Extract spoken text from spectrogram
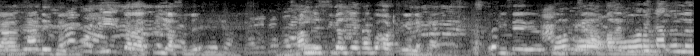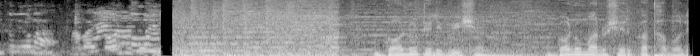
কাজ না দেখে কি করা কি আসলে সামনে সিগাল দিয়ে থাকবে অর্থ লেখা। পিছে গণ টেলিভিশন গণমানুষের কথা বলে।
